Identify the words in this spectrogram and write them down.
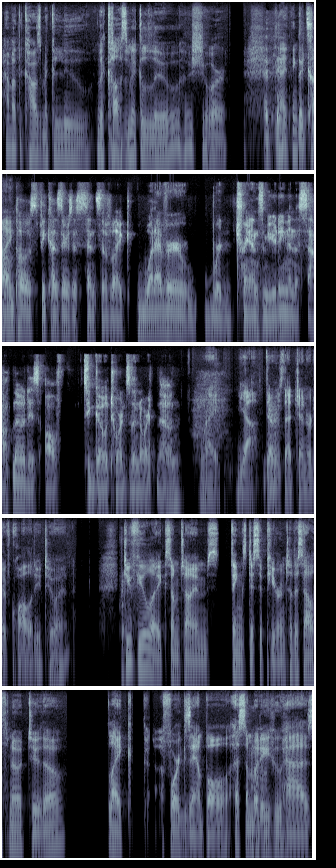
How about the cosmic loo? The cosmic loo, sure. I think, I think the it's like- compost because there's a sense of like whatever we're transmuting in the south node is all to go towards the north node. Right. Yeah. There Yeah. is that generative quality to it. Do you feel like sometimes things disappear into the South Node too, though? Like, for example, as somebody mm-hmm. who has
